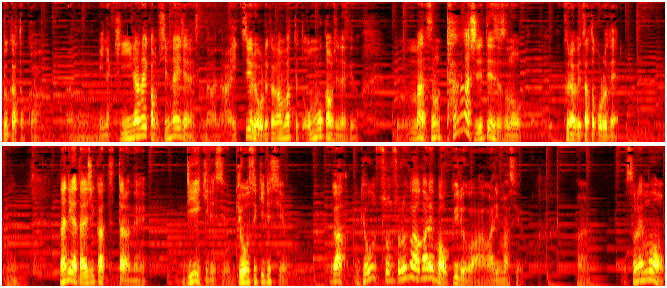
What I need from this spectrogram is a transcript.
部下とか、あの、みんな気に入らないかもしれないじゃないですか。あいつより俺が頑張ってと思うかもしれないですけど、まあ、その、たが知れてるんですよ、その、比べたところで。うん。何が大事かって言ったらね、利益ですよ。業績ですよ。が、業、そ、それが上がればお給料は上がりますよ。はい。それも、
